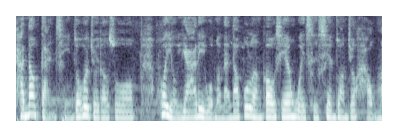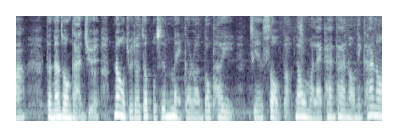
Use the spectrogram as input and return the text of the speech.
谈到感情，就会觉得说会有压力。我们难道不能够先维持现状就好吗？的那种感觉。那我觉得这不是每个人都可以接受的。那我们来看看哦，你看哦，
